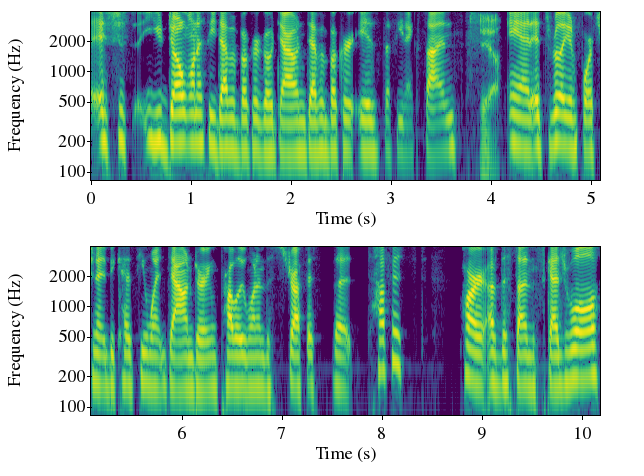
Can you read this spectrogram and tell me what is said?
it's just you don't want to see Devin Booker go down. Devin Booker is the Phoenix Suns. Yeah. And it's really unfortunate because he went down during probably one of the toughest the toughest part of the Suns schedule.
